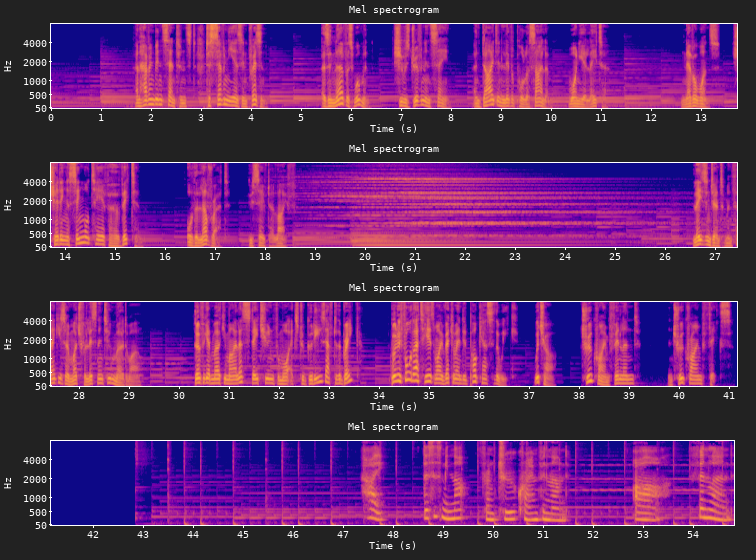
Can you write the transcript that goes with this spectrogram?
And having been sentenced to seven years in prison, as a nervous woman, she was driven insane and died in Liverpool Asylum one year later. Never once shedding a single tear for her victim or the love rat who saved her life. Ladies and gentlemen, thank you so much for listening to Murder Mile. Don't forget Murky Milers, stay tuned for more extra goodies after the break. But before that, here's my recommended podcasts of the week, which are True Crime Finland and True Crime Fix. Hi, this is Minna from True Crime Finland. Ah, Finland,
